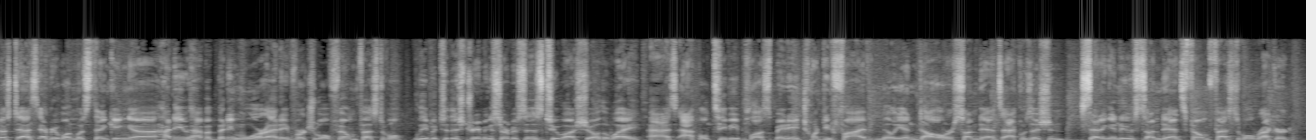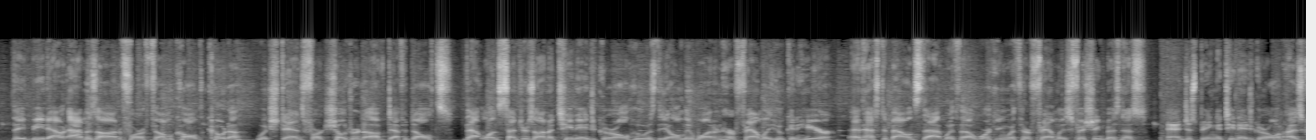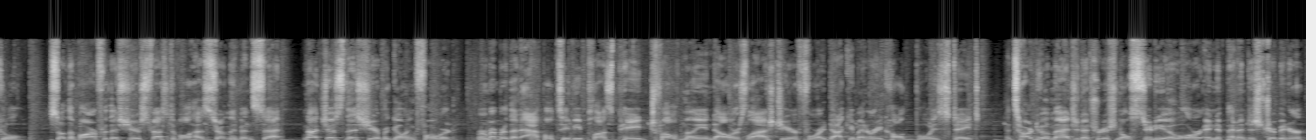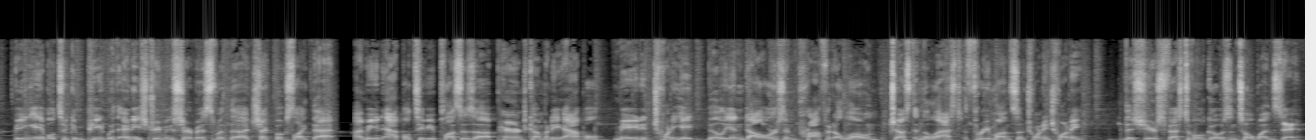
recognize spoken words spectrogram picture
Just as everyone was thinking, uh, how do you have a bidding war at a virtual film festival? Leave it to the streaming services to uh, show the way, as Apple TV Plus made a $25 million Sundance acquisition, setting a new Sundance Film Festival record. They beat out Amazon for a film called Coda, which stands for Children of Deaf Adults. That one centers on a teenage girl who is the only one in her family who can hear, and has to balance that with uh, working with her family's fishing business and just being a teenage girl in high school. So the bar for this year's festival has certainly been set, not just this year, but going forward. Remember that Apple TV Plus paid $12 million last year for a documentary called Boys State. It's hard to imagine a traditional studio or independent distributor being able to compete with any streaming service with uh, checkbooks like that. I mean, Apple TV Plus's uh, parent company, Apple, made $28 billion in profit alone just in the last three months of 2020. This year's festival goes until Wednesday.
